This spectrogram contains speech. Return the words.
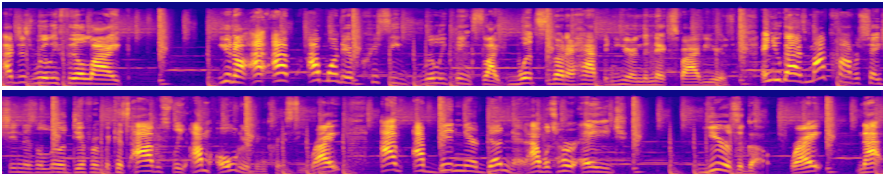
I just really feel like, you know, I, I, I wonder if Chrissy really thinks like what's gonna happen here in the next five years. And you guys, my conversation is a little different because obviously I'm older than Chrissy, right? I've I've been there, done that. I was her age years ago, right? Not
